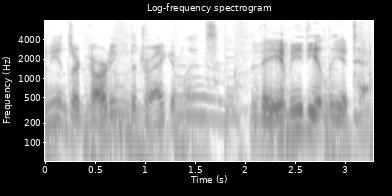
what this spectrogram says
Draconians are guarding the Dragonlance. They immediately attack.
